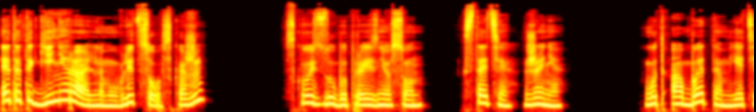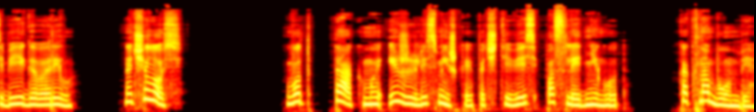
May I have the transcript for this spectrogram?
«Это ты генеральному в лицо скажи», — сквозь зубы произнес он. «Кстати, Женя, вот об этом я тебе и говорил. Началось. Вот так мы и жили с Мишкой почти весь последний год. Как на бомбе.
